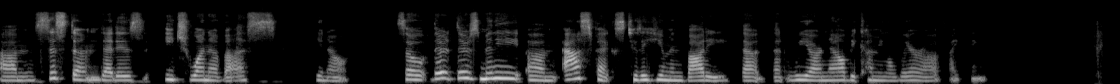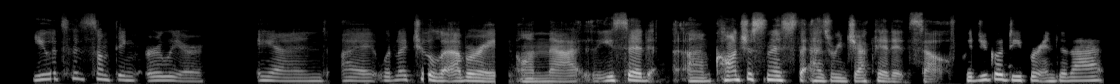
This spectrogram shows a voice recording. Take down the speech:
um, system that is each one of us you know so there, there's many um, aspects to the human body that, that we are now becoming aware of, I think. You had said something earlier And I would like to elaborate on that. You said um, consciousness that has rejected itself. Could you go deeper into that?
